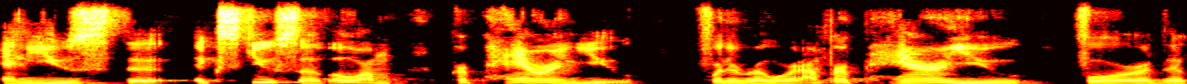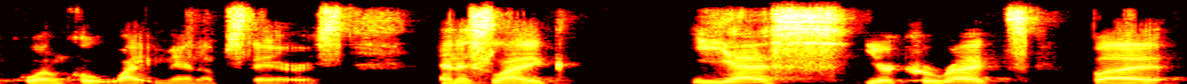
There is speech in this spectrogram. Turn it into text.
and use the excuse of, oh, I'm preparing you for the real world. I'm preparing you for the quote unquote white man upstairs. And it's like, yes, you're correct, but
